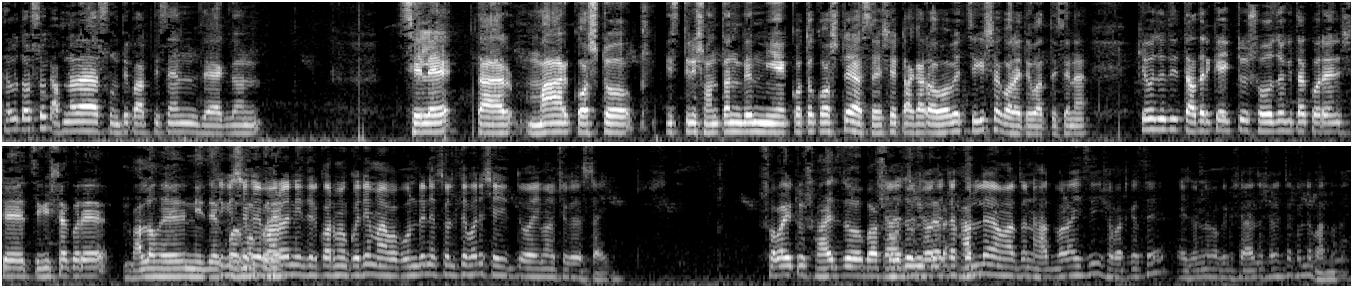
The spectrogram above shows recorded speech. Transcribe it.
হ্যালো দর্শক আপনারা শুনতে পারতেছেন যে একজন ছেলে তার মার কষ্ট স্ত্রী সন্তানদের নিয়ে কত কষ্টে আছে সে টাকার অভাবে চিকিৎসা করাইতে পারতেছে না। কেউ যদি তাদেরকে একটু সহযোগিতা করেন সে চিকিৎসা করে ভালো হয়ে নিজে কর্ম করে করে ভালো হয়, নিজের কর্ম করে মা বাবা বোনরে নিয়ে চলতে পারে সেই মানুষের কাছে চাই। সবাই একটু সাহায্য বা সহযোগিতা করলে আমার জন্য হাত বাড়াইছি সবার কাছে। এই জন্য আমাকে একটু সাহায্য সহযোগিতা করলে ভালো হয়।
